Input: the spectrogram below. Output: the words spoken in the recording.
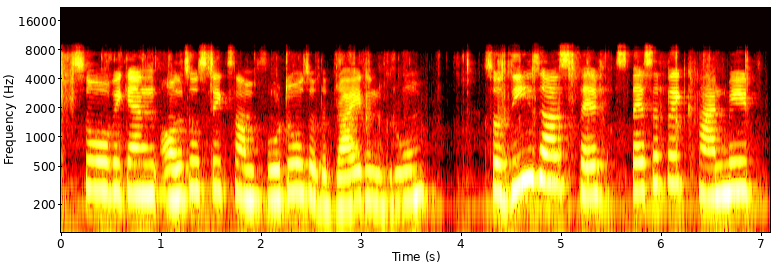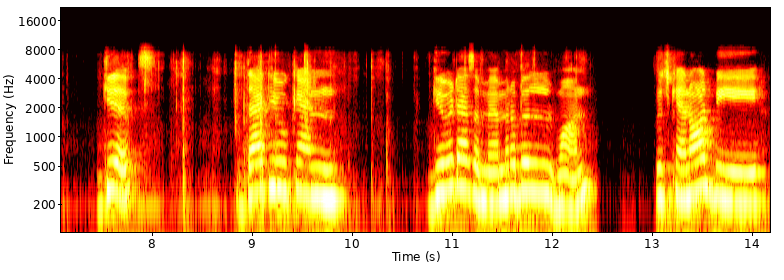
So we can also stick some photos of the bride and groom. So these are spe- specific handmade gifts that you can give it as a memorable one which cannot be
